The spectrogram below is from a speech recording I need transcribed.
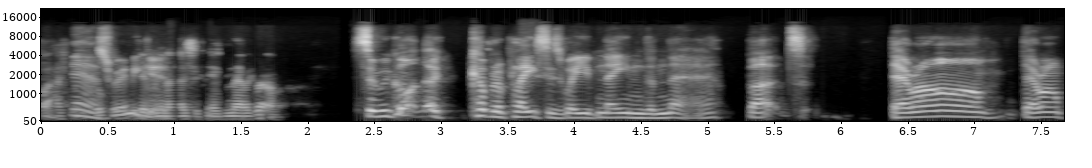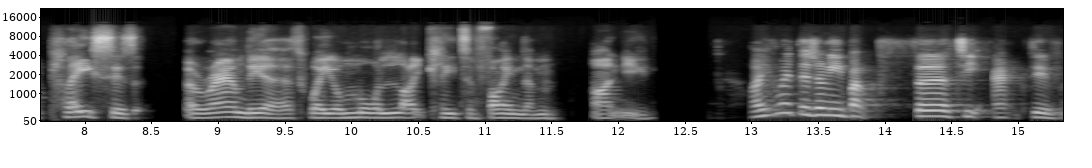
well, yeah, cool. it's really good. Well. So we've got a couple of places where you've named them there, but there are there are places around the earth where you're more likely to find them, aren't you? I read there's only about 30 active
